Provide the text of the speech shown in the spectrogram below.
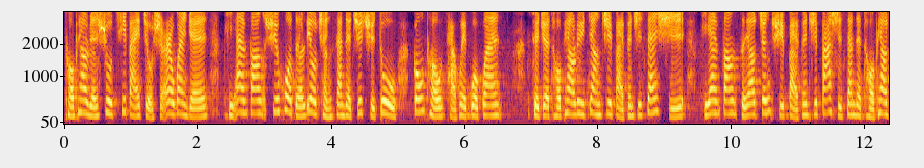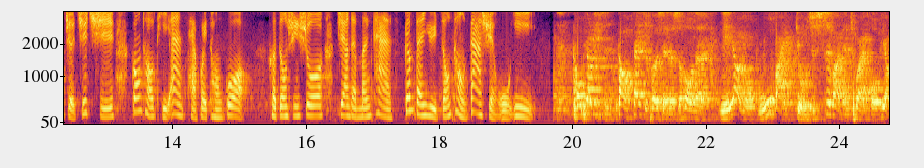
投票人数七百九十二万人，提案方需获得六成三的支持度，公投才会过关。随着投票率降至百分之三十，提案方则要争取百分之八十三的投票者支持，公投提案才会通过。何宗勋说：“这样的门槛根本与总统大选无异。”投票率只到三十 percent 的时候呢，也要有五百九十四万人出来投票。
